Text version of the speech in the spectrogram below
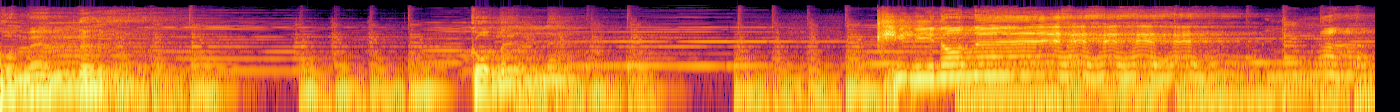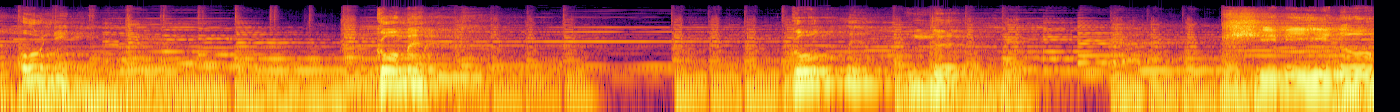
ごめんね。ごめんね。君のね顔に。ごめん。ねごめんね。君の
